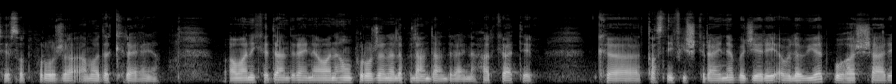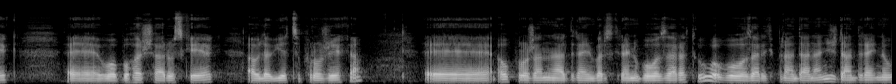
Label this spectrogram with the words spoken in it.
سێسەد پرۆژە ئامادە کرایە ئەوانەی کە دانراینەوانە هەموو پرۆژەنە لە پلان دانراینە هەر کاتێک کە تەسنیفیش کراینە بە جێرەی ئەولەویەت بۆ هەر شارێک و بۆ هەر شارۆچکەیەک ئەولەویەت چ پرۆژەیەکە ئەو پرۆژانە ناردراین بەرزکراین و بۆ وەزارەت و بۆ وەزارەتی پلاندانانیش دانراین و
